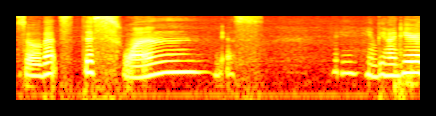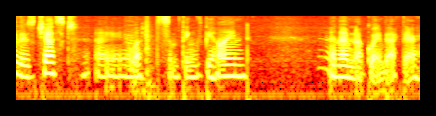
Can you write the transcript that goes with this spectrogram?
So that's this one. Yes. And behind here, there's a chest. I left some things behind. And I'm not going back there.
